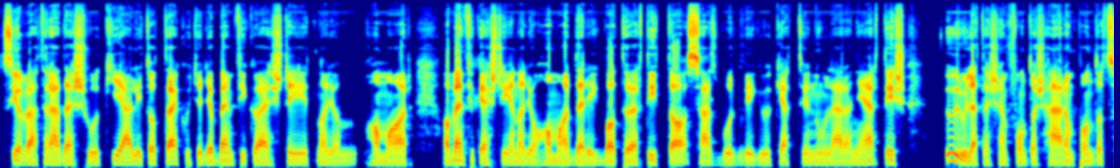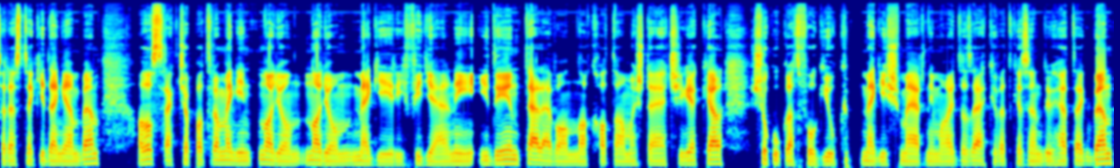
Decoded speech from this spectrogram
Szilvát ráadásul kiállították, úgyhogy a Benfica estéjét nagyon hamar, a Benfica estéje nagyon hamar derékba tört itt, a Salzburg végül 2-0-ra nyert, és őrületesen fontos három pontot szereztek idegenben. Az osztrák csapatra megint nagyon-nagyon megéri figyelni idén, tele vannak hatalmas tehetségekkel, sokukat fogjuk megismerni majd az elkövetkezendő hetekben,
